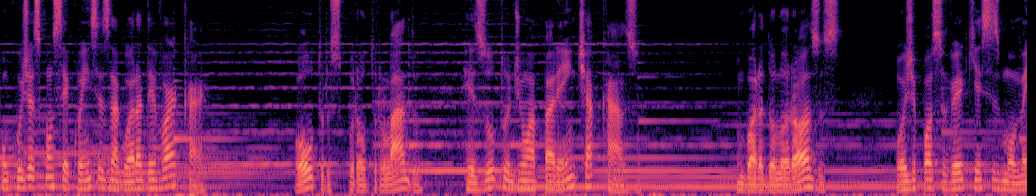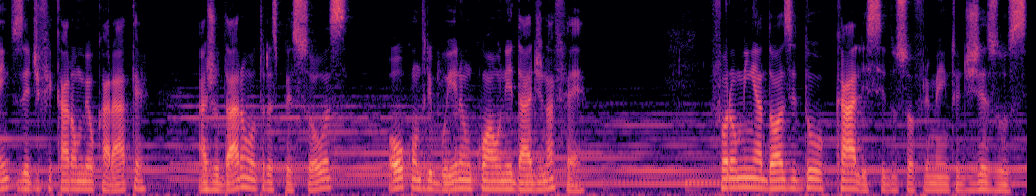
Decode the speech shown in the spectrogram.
com cujas consequências agora devo arcar. Outros, por outro lado, resultam de um aparente acaso. Embora dolorosos, hoje posso ver que esses momentos edificaram meu caráter, ajudaram outras pessoas ou contribuíram com a unidade na fé foram minha dose do cálice do sofrimento de Jesus,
